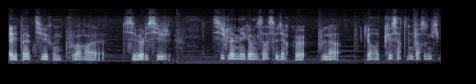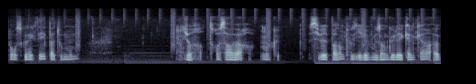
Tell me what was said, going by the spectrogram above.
elle n'est pas activée comme pouvoir disable. Si je, si je la mets comme ça, ça veut dire que là il y aura que certaines personnes qui pourront se connecter et pas tout le monde. Sur trois serveurs, donc si par exemple vous allez vous engueuler quelqu'un, hop,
